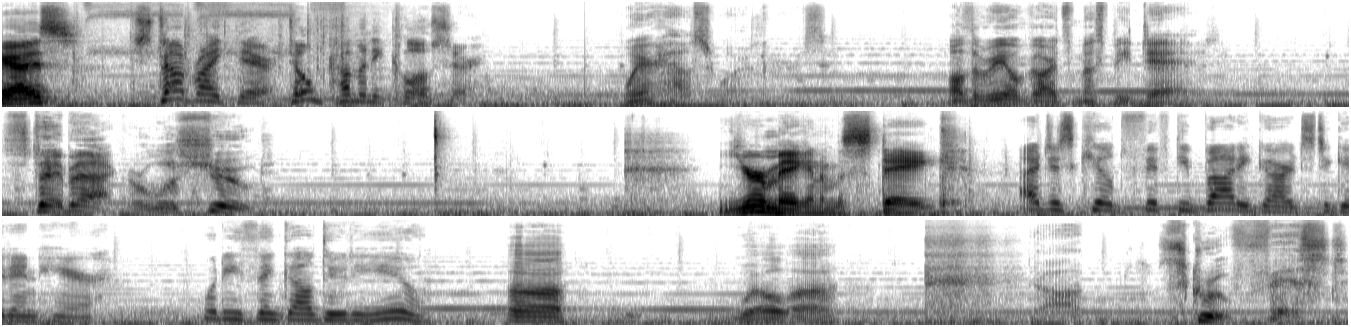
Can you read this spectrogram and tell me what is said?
guys. Stop right there. Don't come any closer. Warehouse workers. All the real guards must be dead. Stay back or we'll shoot. You're making a mistake. I just killed 50 bodyguards to get in here. What do you think I'll do to you? Uh, well, uh, uh screw Fist.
